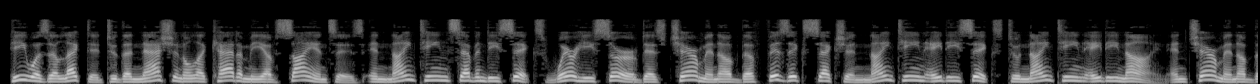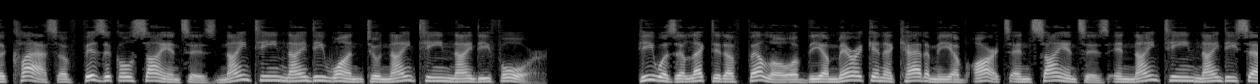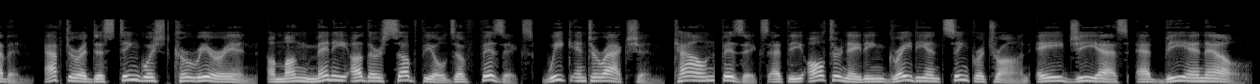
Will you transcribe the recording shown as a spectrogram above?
He was elected to the National Academy of Sciences in 1976 where he served as chairman of the Physics Section 1986–1989 and chairman of the class of Physical Sciences 1991–1994. He was elected a Fellow of the American Academy of Arts and Sciences in 1997, after a distinguished career in, among many other subfields of physics, weak interaction physics at the Alternating Gradient Synchrotron at BNL.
